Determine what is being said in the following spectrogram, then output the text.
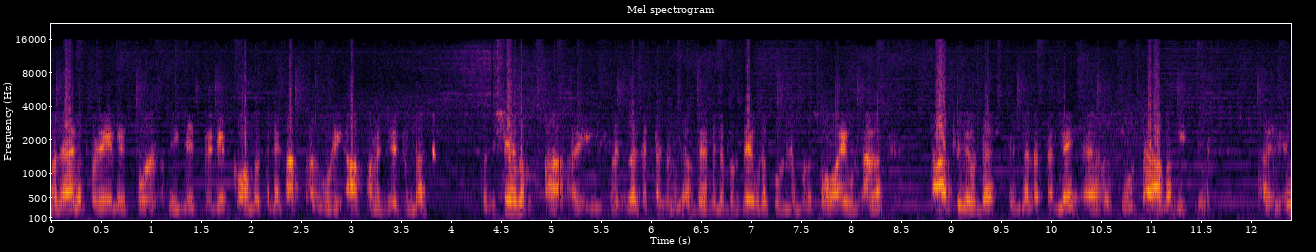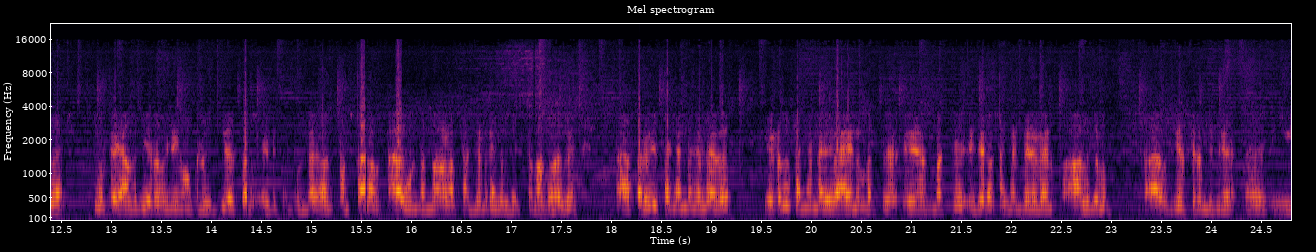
മലയാളപ്പുഴയിൽ ഇപ്പോൾ ബി ജെ പിയുടെയും കോൺഗ്രസിന്റെ കർത്തം കൂടി ആഹ്വാനം ചെയ്തിട്ടുണ്ട്. പ്രതിഷേധം ഈ വരുന്ന ഘട്ടങ്ങളിൽ അദ്ദേഹത്തിന്റെ വെറുതെ ഇവിടെ കൊള്ളുമ്പോൾ സ്വാഭാവികം ഉണ്ടാകാൻ സാധ്യതയുണ്ട്. ഇന്നലെ തന്നെ കൂട്ട അവധി റവന്യൂ വകുപ്പിലെ ഉദ്യോഗസ്ഥർ എടുത്തിട്ടുണ്ട്. അത് സംസ്ഥാന ഒട്ടാകെ ഉണ്ടെന്നാണ് സംഘടനകൾ വ്യക്തമാക്കുന്നത്. സർവീസ് സംഘടനകളുടെ അത് ഇടത് സംഘടനകളായാലും മറ്റ് മറ്റ് ഇതര സംഘടനകളുടെ ആളുകളും ഉദ്യോഗസ്ഥരും ഇതിന് ഈ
